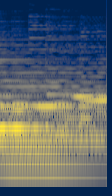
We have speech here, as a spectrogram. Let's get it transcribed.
Música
